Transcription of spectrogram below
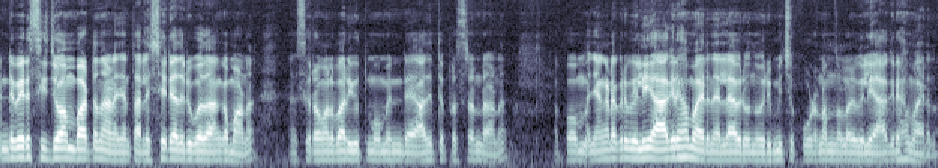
എന്റെ പേര് സിജോ അമ്പാട്ട് എന്നാണ്. ഞാൻ തലശ്ശേരി അതിരൂപതാംഗമാണ്. സിറോ മലബാർ യൂത്ത് മൂവ്മെന്റിന്റെ ആദ്യത്തെ പ്രസിഡന്റാണ് അപ്പം ഞങ്ങളുടെ ഒരു വലിയ ആഗ്രഹമായിരുന്നു. എല്ലാവരും ഒന്ന് ഒരുമിച്ച് കൂടണം എന്നുള്ളൊരു വലിയ ആഗ്രഹമായിരുന്നു.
